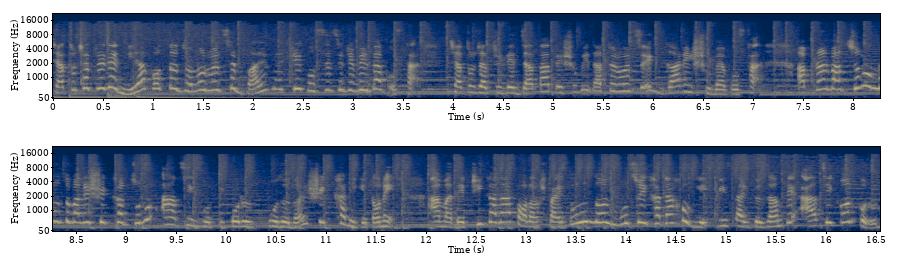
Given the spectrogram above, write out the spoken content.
ছাত্রছাত্রীদের নিরাপত্তার জন্য রয়েছে বায়োমেট্রিক ও সিসিটিভির ব্যবস্থা। ছাত্রছাত্রীদের যাতায়াতের সুবিধাতে রয়েছে গাড়ির সুব্যবস্থা। আপনার বাচ্চার উন্নত মানের শিক্ষার জন্য আজই ভর্তি করুন বোধোদয় শিক্ষা নিকেতনে। আমাদের ঠিকানা পলাশপাই তরুণ দল মুচড়িঘাটা হুগলি। বিস্তারিত জানতে আজই কল করুন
